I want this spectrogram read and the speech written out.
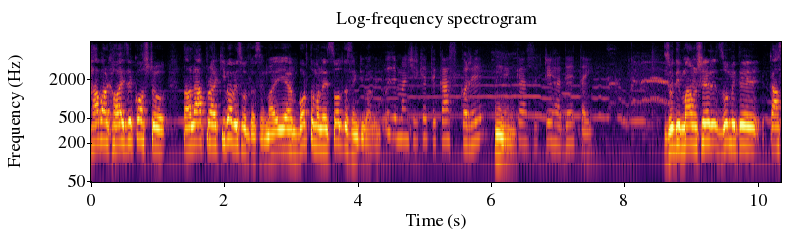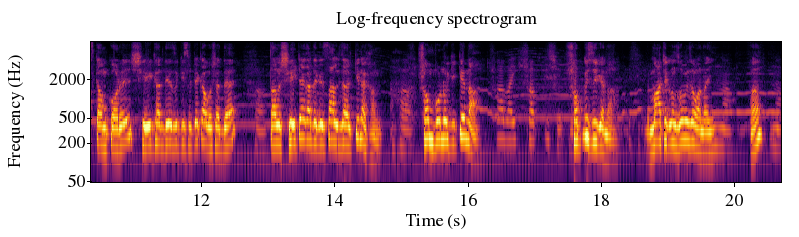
খাবার খাওয়াই যে কষ্ট তাহলে আপনারা কীভাবে চলতেছেন? মানে বর্তমানে চলতেছেন কীভাবে? ওই যে মানুষের ক্ষেত্রে কাজ করে কাজ টেহা দেয় তাই। যদি মানুষের জমিতে কাজ কাম করে সেইখান থেকে যদি কিছু টাকা পয়সা দেয় হ্যাঁ। তাহলে সেই টাকা থেকে চাল ডাল কিনা খান? হ্যাঁ। সম্পূর্ণ কি কেনা? সবাই সব কিছু সবকিছুই কেনা। মাঠে কোনো জমি জমা নাই? না। হ্যাঁ? না।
